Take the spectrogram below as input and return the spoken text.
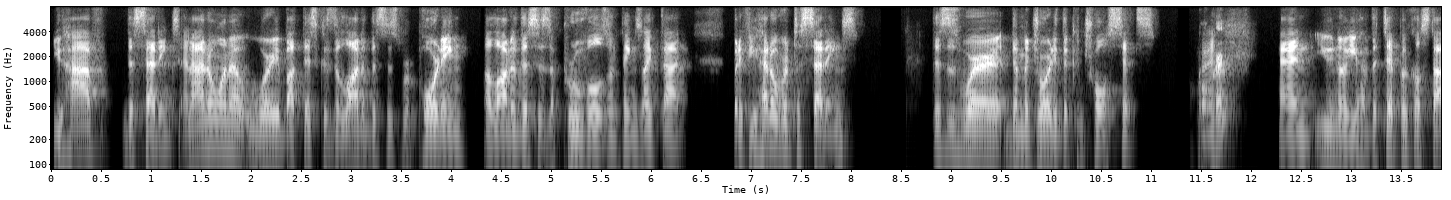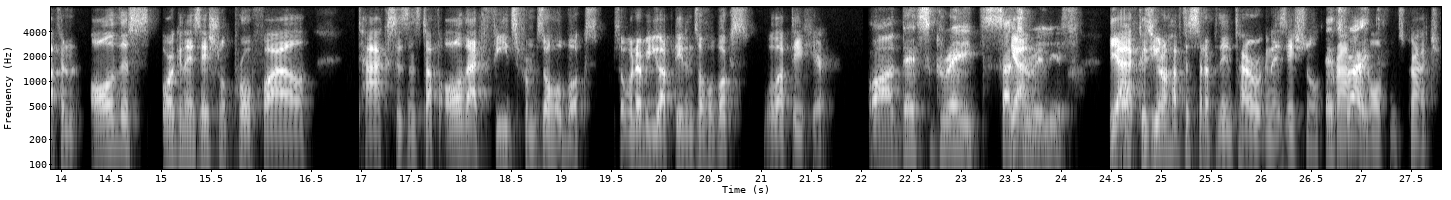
you have the settings, and I don't want to worry about this because a lot of this is reporting, a lot of this is approvals and things like that. But if you head over to settings, this is where the majority of the control sits. Okay. okay. And you know, you have the typical stuff and all this organizational profile, taxes and stuff, all that feeds from Zoho Books. So whatever you update in Zoho Books, we'll update here. Wow, that's great. Such yeah. a relief. Yeah, because you don't have to set up the entire organizational crap right. all from scratch.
